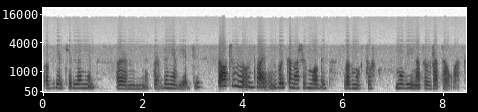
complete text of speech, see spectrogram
odzwierciedleniem em, sprawdzenia wiedzy. To, o czym dwójka naszych młodych rozmówców mówi i na co zwraca uwagę.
